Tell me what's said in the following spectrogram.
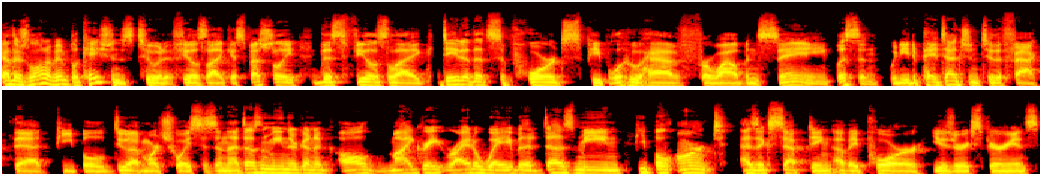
Yeah, there's a lot of implications to it, it feels like, especially this feels like data that supports people who have for a while been saying, listen, we need to pay attention to the fact that people do have more choices. And that doesn't mean they're going to all migrate right away, but it does mean people aren't as accepting of a poor user experience.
